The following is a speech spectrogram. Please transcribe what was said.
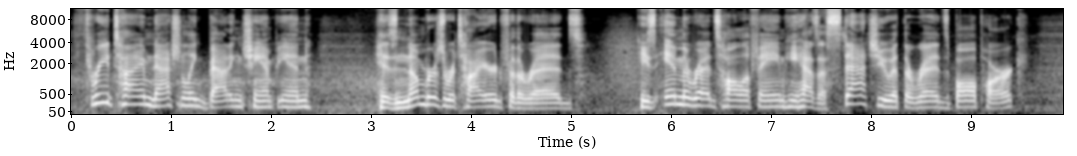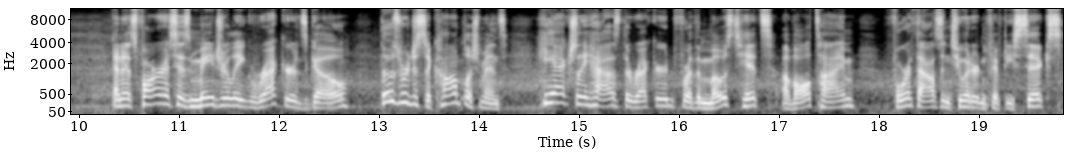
three-time National League batting champion, his numbers retired for the Reds, he's in the Reds Hall of Fame, he has a statue at the Reds ballpark, and as far as his major league records go, those were just accomplishments. He actually has the record for the most hits of all time, 4,256,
